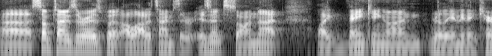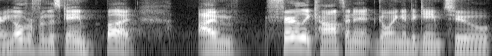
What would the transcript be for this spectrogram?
Uh, sometimes there is, but a lot of times there isn't. So I'm not like banking on really anything carrying over from this game. But I'm fairly confident going into game two,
